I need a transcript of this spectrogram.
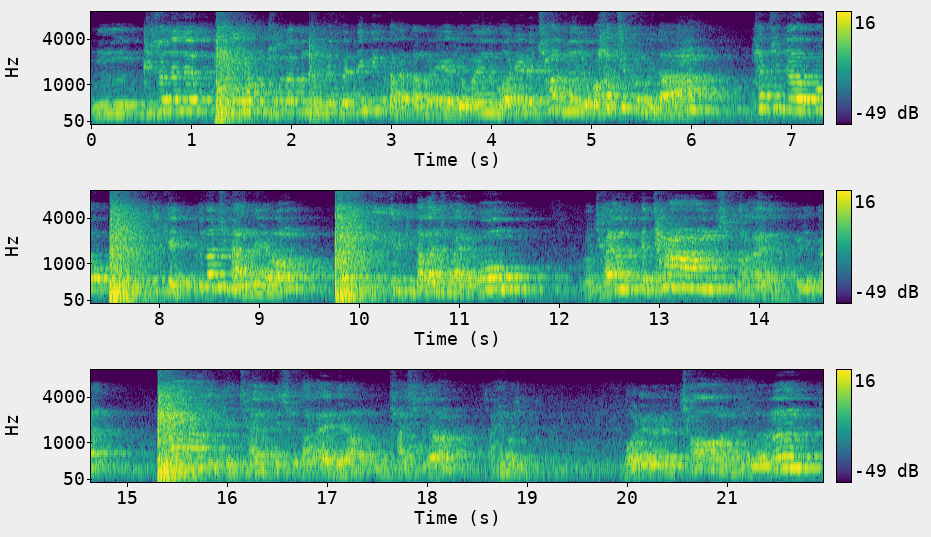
음, 그 전에는 머리하고 둘 하면은 왼발 당기고 나갔단 말이에요. 요거에는 머리를 쳐 하면 요거 합칠 겁니다. 합친다고 이렇게 끊어지면 안 돼요. 이렇게 나가지 말고 어, 자연스럽게 탕 치고 나가야 돼요. 그러니까 탕 이렇게 자연스럽게 치고 나가야 돼요. 다시죠. 자, 해보죠. 머리를 쳐 하면은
